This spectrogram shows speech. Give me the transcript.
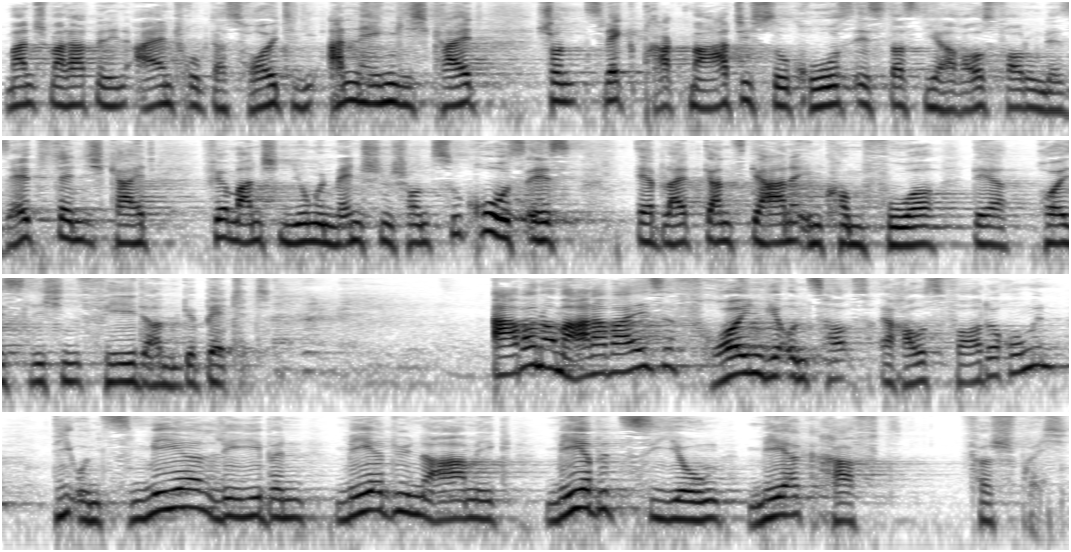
Manchmal hat man den Eindruck, dass heute die Anhänglichkeit schon zweckpragmatisch so groß ist, dass die Herausforderung der Selbstständigkeit für manchen jungen Menschen schon zu groß ist. Er bleibt ganz gerne im Komfort der häuslichen Federn gebettet. Aber normalerweise freuen wir uns auf Herausforderungen, die uns mehr Leben, mehr Dynamik, mehr Beziehung, mehr Kraft versprechen.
